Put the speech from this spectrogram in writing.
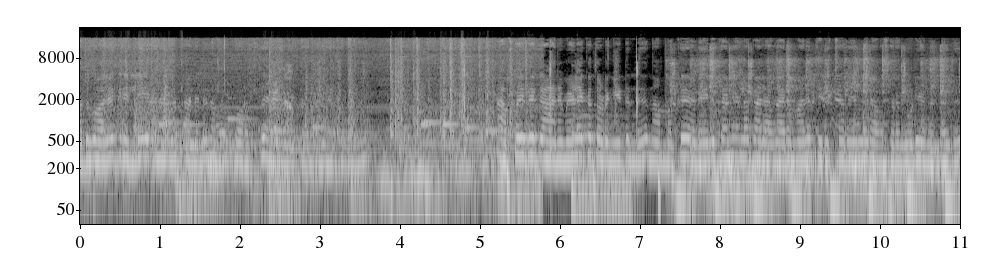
അതുപോലെ ഗ്രില്ല് ചെയ്യാനുള്ള കനൽ നമ്മൾ പുറത്ത് അപ്പോൾ ഇത് ഗാനമേളയൊക്കെ തുടങ്ങിയിട്ടുണ്ട്. നമുക്ക് ഇടയിൽ തന്നെയുള്ള കലാകാരന്മാരെ തിരിച്ചറിയാനുള്ള ഒരു അവസരം കൂടിയാണ് ഇത്.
